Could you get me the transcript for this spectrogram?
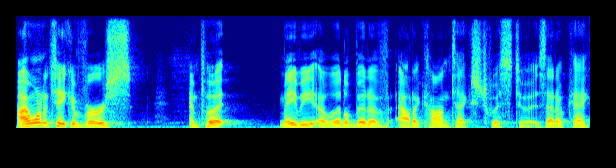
I want to take a verse and put maybe a little bit of out of context twist to it. Is that okay?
